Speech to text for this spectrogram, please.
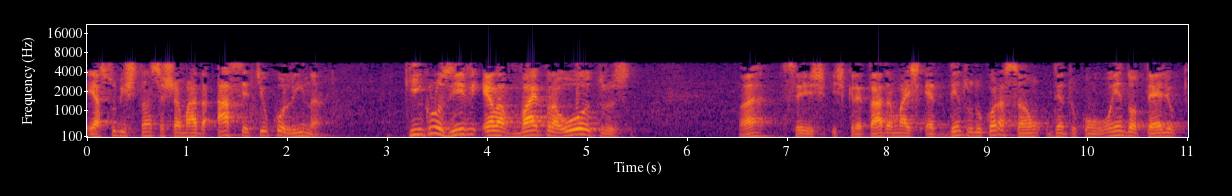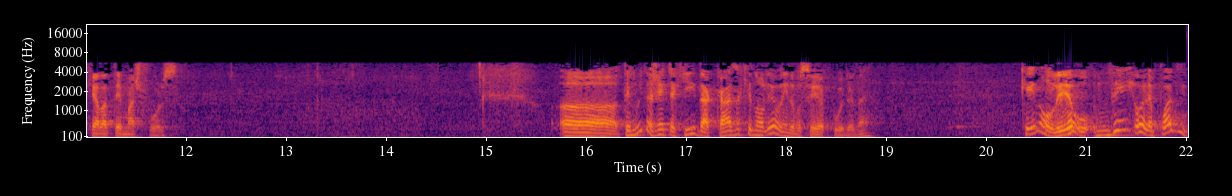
é a substância chamada acetilcolina que inclusive ela vai para outros é? ser excretada, mas é dentro do coração, dentro com o endotélio, que ela tem mais força. Uh, tem muita gente aqui da casa que não leu ainda Você e a Cura, né? Quem não leu, nem, olha, pode,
